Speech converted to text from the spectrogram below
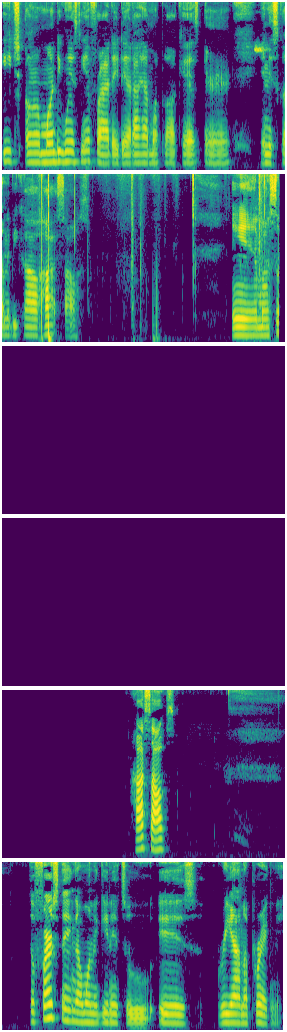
each um, Monday, Wednesday, and Friday that I have my podcast airing, and it's gonna be called Hot Sauce. And my son. Hot sauce. The first thing I want to get into is Rihanna pregnant.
